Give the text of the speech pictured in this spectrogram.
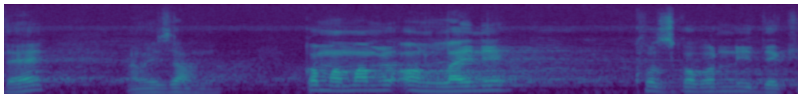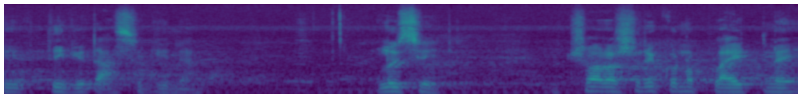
দেয়, আমি যাব। ক মামা, আমি অনলাইনে খোঁজ খবর নিয়ে দেখি টিকিট আছে কি না লুচি সরাসরি কোনো ফ্লাইট নেই,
